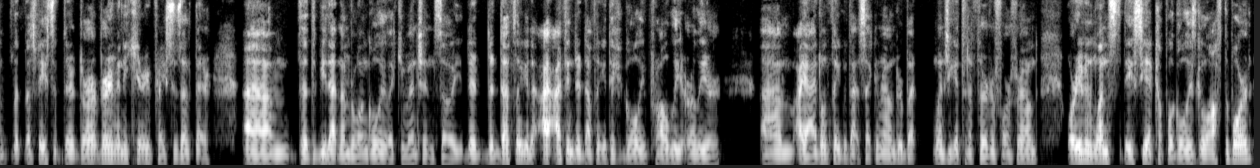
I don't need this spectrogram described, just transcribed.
know let, us face it there there aren't very many Carey Prices out there um to, to be that number one goalie like you mentioned. So they're they're definitely gonna I, I think they're definitely gonna take a goalie probably earlier um I I don't think with that second rounder but once you get to the third or fourth round or even once they see a couple of goalies go off the board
